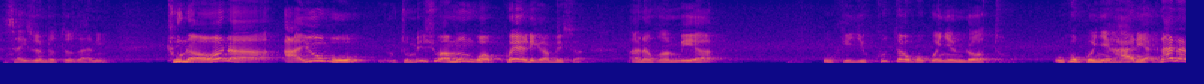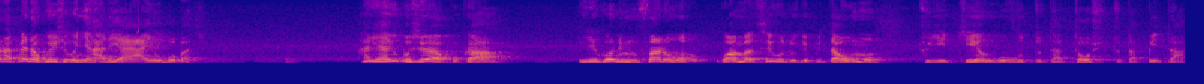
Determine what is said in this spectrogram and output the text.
Sasa hizo ndoto za nini? Tunaona Ayubu mtumishi wa Mungu wa kweli kabisa anakuambia ukijikuta huko kwenye ndoto huko kwenye hali ya nani anapenda kuishi kwenye hali ya Ayubu basi hali ya Ayubu sio ya kukaa ili kwa ni mfano kwamba siku tukipita humo tujitie nguvu tutatosh tutapita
